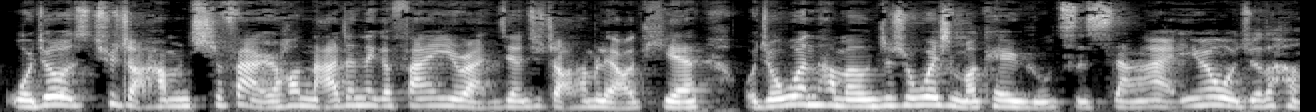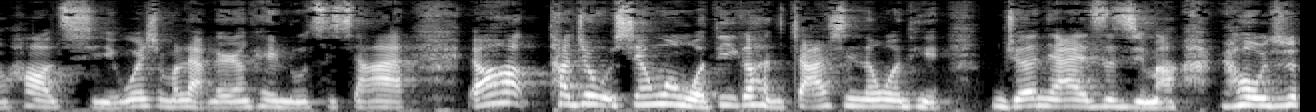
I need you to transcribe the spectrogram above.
我就去找他们吃饭，然后拿着那个翻译软件去找他们聊天，我就问他们就是为什么可以如此相爱，因为我觉得很好奇，为什么两个人可以如此相爱，然后他就先问我第一个很扎心的问题，你觉得你爱自己吗？然后我就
